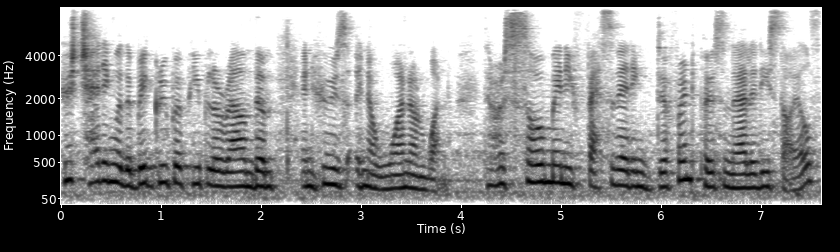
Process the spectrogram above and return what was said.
who's chatting with a big group of people around them, and who's in a one on one. There are so many fascinating different personality styles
